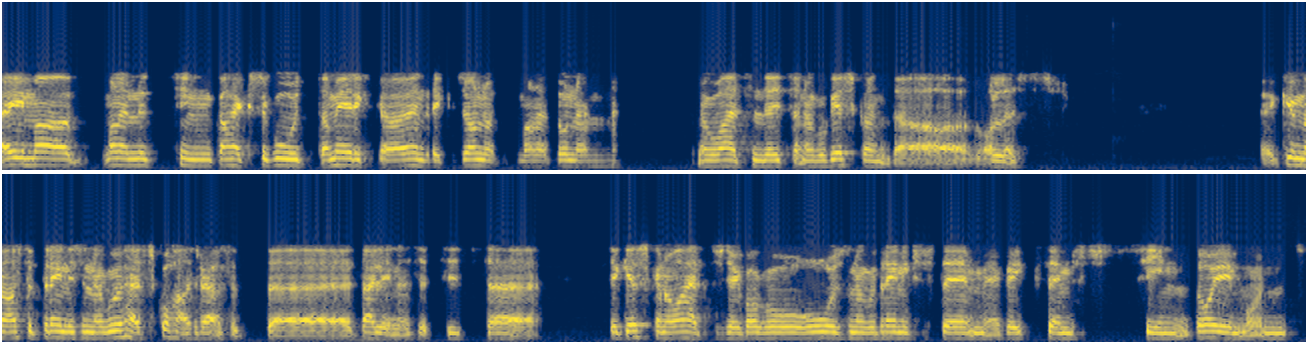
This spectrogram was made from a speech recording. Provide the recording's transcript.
ei, ma, ma olen nüüd siin kaheksa kuud Ameerika Ühendriikides olnud, ma olen, tunnen nagu vahetasin täitsa nagu keskkonda, olles kümme aastat treenisin nagu ühes kohas reaalselt äh, Tallinnas, et siis äh, see keskkonnavahetus ja kogu uus nagu treeningsüsteem ja kõik see, mis siin toimunud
